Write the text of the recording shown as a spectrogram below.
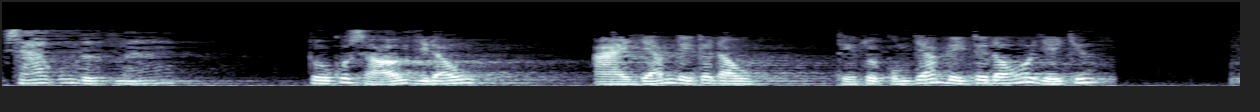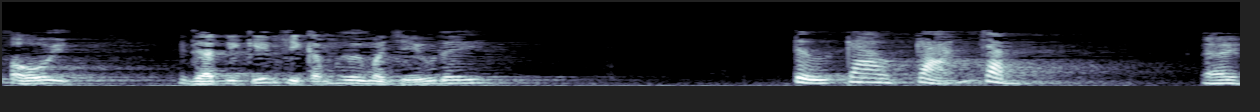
sao cũng được mà. Tôi có sợ gì đâu, ai dám đi tới đâu, thì tôi cũng dám đi tới đó vậy chứ. Ôi, thì đi kiếm chị Cẩm Hương mà chịu đi. Tự cao cản rằng. Ê,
